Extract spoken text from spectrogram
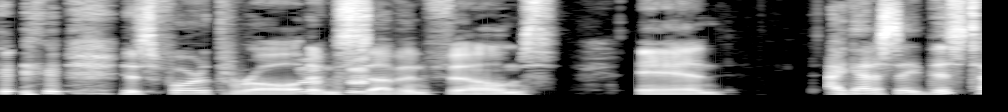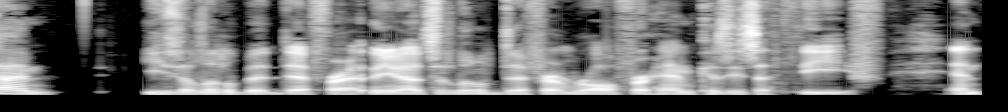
his fourth role in seven films, and I got to say this time he's a little bit different. You know, it's a little different role for him because he's a thief, and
